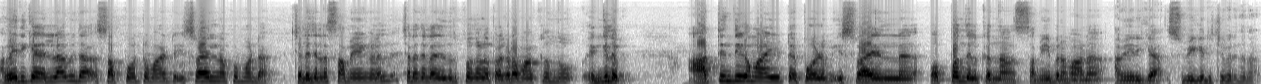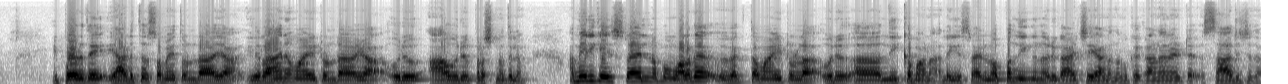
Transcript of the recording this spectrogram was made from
അമേരിക്ക എല്ലാവിധ സപ്പോർട്ടുമായിട്ട് ഇസ്രായേലിനൊപ്പമുണ്ട്. ചില ചില സമയങ്ങളിൽ ചില ചില എതിർപ്പുകൾ പ്രകടമാക്കുന്നു എങ്കിലും ആത്യന്തികമായിട്ട് എപ്പോഴും ഇസ്രായേലിന് ഒപ്പം നിൽക്കുന്ന സമീപനമാണ് അമേരിക്ക സ്വീകരിച്ചു വരുന്നത്. ഇപ്പോഴത്തെ ഈ അടുത്ത സമയത്തുണ്ടായ ഇറാനുമായിട്ടുണ്ടായ ഒരു ആ ഒരു പ്രശ്നത്തിലും അമേരിക്ക ഇസ്രായേലിനൊപ്പം വളരെ വ്യക്തമായിട്ടുള്ള ഒരു നീക്കമാണ് അല്ലെങ്കിൽ ഇസ്രായേലിനൊപ്പം നീങ്ങുന്ന ഒരു കാഴ്ചയാണ് നമുക്ക് കാണാനായിട്ട് സാധിച്ചത്.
